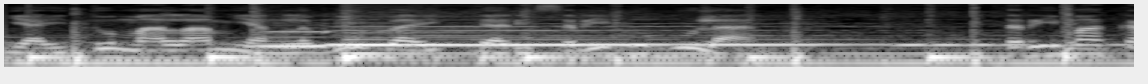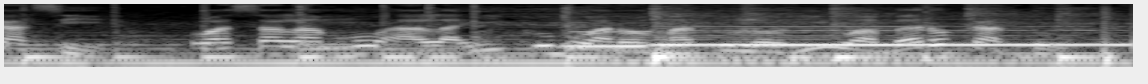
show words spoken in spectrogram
yaitu malam yang lebih baik dari seribu bulan. Terima kasih. Wassalamualaikum warahmatullahi wabarakatuh.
